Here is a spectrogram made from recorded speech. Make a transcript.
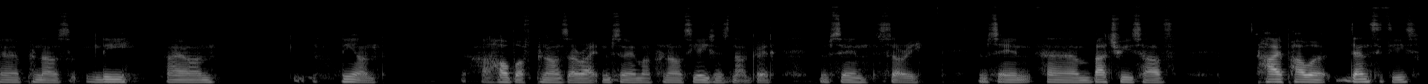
uh, pronounced lee ion leon I hope I've pronounced that right. I'm saying my pronunciation is not good. I'm saying sorry. I'm saying um, batteries have high power densities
